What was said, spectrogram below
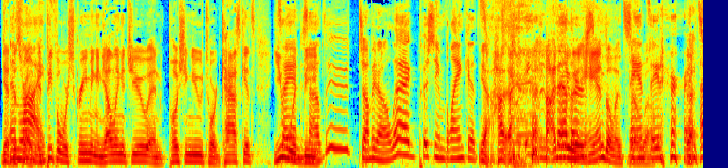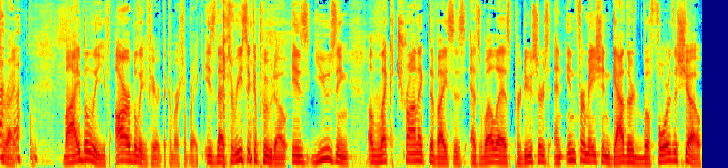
yeah, that's right. If people were screaming and yelling at you and pushing you toward caskets, you Saying would be. salute, jumping on a leg, pushing blankets. Yeah, how, how do you handle it so well? That's right. My belief, our belief here at the commercial break, is that Teresa Caputo is using electronic devices as well as producers and information gathered before the show.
